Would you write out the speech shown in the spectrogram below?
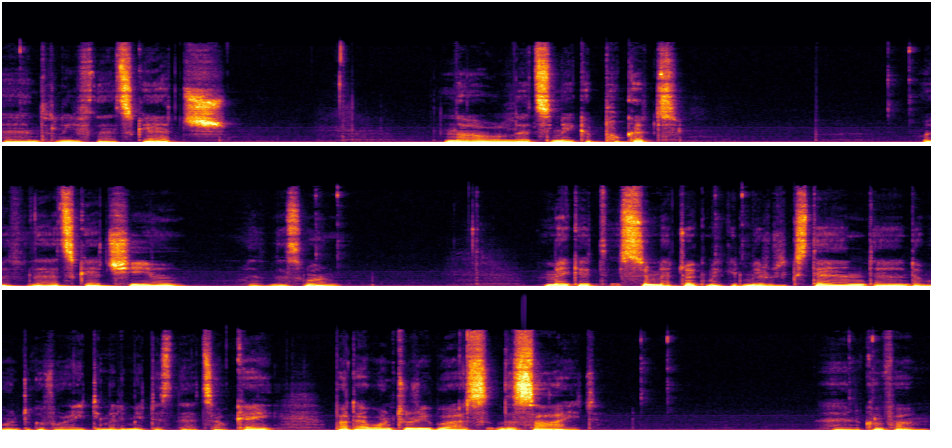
And leave that sketch. Now let's make a pocket with that sketch here with this one. Make it symmetric, make it mirror extent, and I want to go for 80 millimeters, that's okay. But I want to reverse the side. And confirm.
